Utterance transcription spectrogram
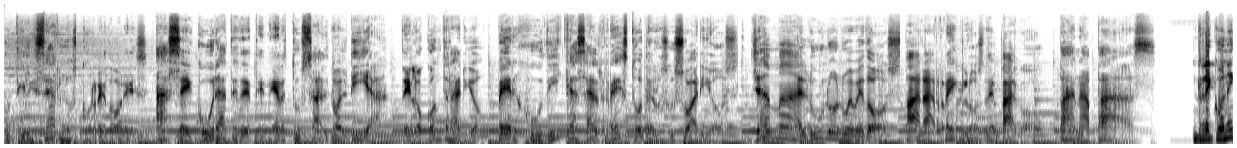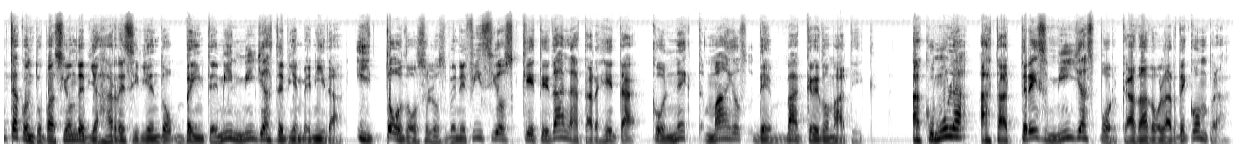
utilizar los corredores, asegúrate de tener tu saldo al día. De lo contrario, perjudicas al resto de los usuarios. Llama al 192 para arreglos de pago. Panapaz. Reconecta con tu pasión de viajar recibiendo 20.000 millas de bienvenida y todos los beneficios que te da la tarjeta Connect Miles de Bacredomatic. Acumula hasta 3 millas por cada dólar de compra.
